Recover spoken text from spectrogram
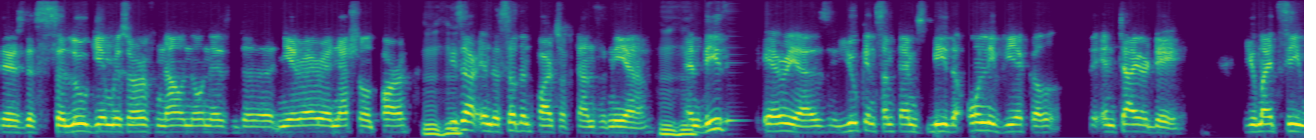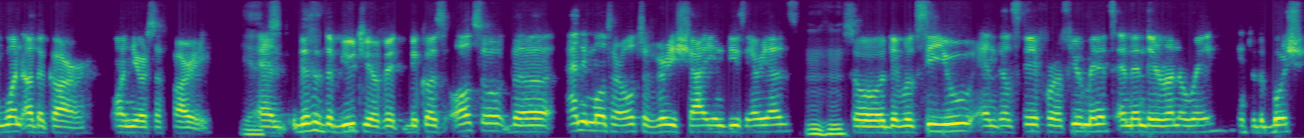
There's the Selous Game Reserve, now known as the Nyerere National Park. Mhm, These are in the southern parts of Tanzania. mhm. And these areas, you can sometimes be the only vehicle the entire day. You might see one other car on your safari. Yes. And this is the beauty of it because also the animals are also very shy in these areas. Mhm. So they will see you and they'll stay for a few minutes and then they run away into the bush.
